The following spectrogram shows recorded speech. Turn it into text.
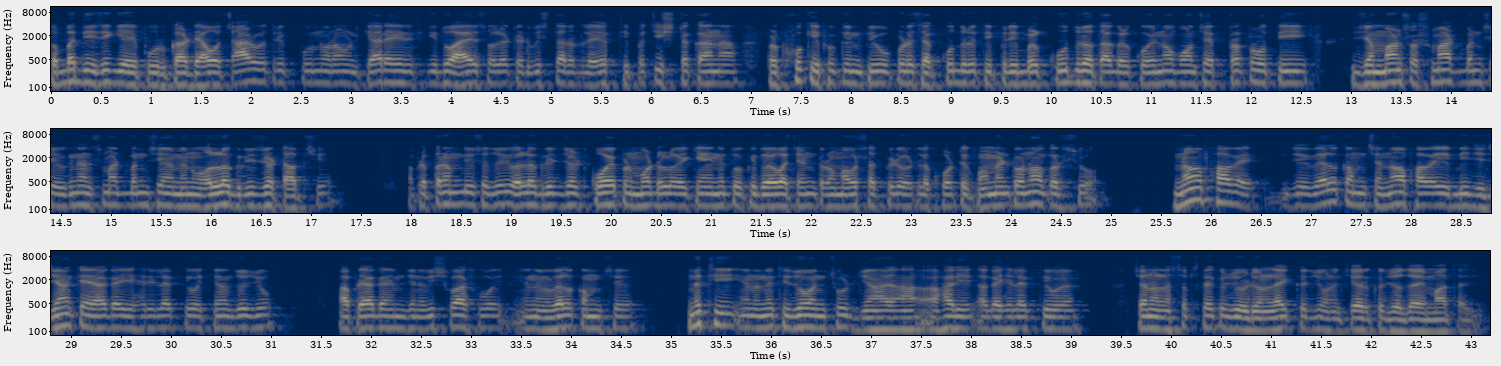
તો બધી જગ્યાએ પૂર કાઢે. આવો ચારવત્રિક પૂરનો રાઉન્ડ ક્યારેય નથી કીધું. આઇસોલેટેડ વિસ્તાર એટલે એકથી પચીસ ટકાના. પણ ફૂંકી ફૂંકીને પીવું પડે છે. કુદરતી પરિબળ, કુદરત આગળ કોઈ ન પહોંચે. પ્રકૃતિ, જેમ માણસો સ્માર્ટ બનશે, વિજ્ઞાન સ્માર્ટ બનશે, એમ એનું અલગ રિઝલ્ટ આપશે. આપણે પરમ દિવસે જોયું, અલગ રિઝલ્ટ કોઈ પણ મોડલોએ ક્યાંય નહોતું કીધું. એવા સેન્ટરોમાં વરસાદ પડ્યો એટલે ખોટી કોમેન્ટો ન કરશો. ન ફાવે, જે વેલકમ છે, ન ફાવે એ બીજી જ્યાં ક્યાંય આગાહી હારી લાગતી હોય ત્યાં જોજો. આપણે આગાહીમાં જેને વિશ્વાસ હોય, એને વેલકમ છે. નથી, એને નથી જોવાની છૂટ, જ્યાં હારી આગાહી લાગતી હોય, ચેનલને સબસ્ક્રાઈબ કરજો, વિડીયોને લાઇક કરજો અને શેર કરજો. જય માતાજી.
